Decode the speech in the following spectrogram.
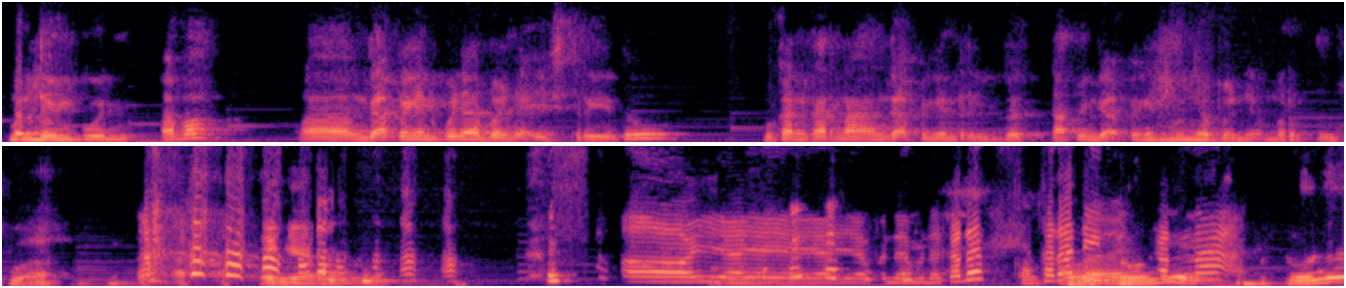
Mending punya apa? eh, Nggak pengen punya banyak istri itu bukan karena nggak pengen ribet, tapi nggak pengen punya banyak mertua. Iya. Oh iya iya iya iya, iya benar-benar karena karena di karena Sebetulnya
